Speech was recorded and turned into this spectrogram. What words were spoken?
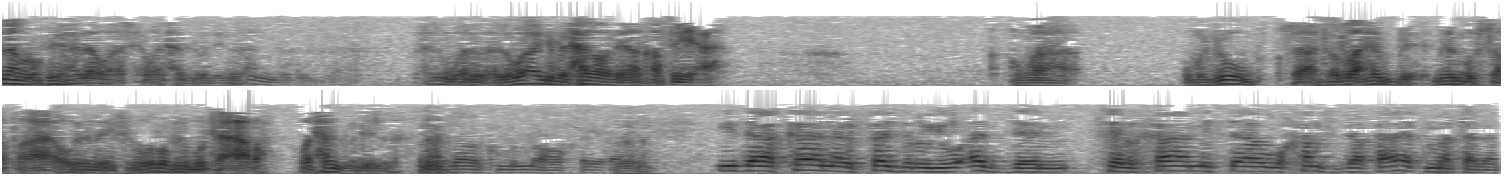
الأمر في هذا واسع والحمد لله الواجب الحذر من القطيعة ووجوب صلاة الرحم بالمستطاع وبالميسور وبالمتعارف والحمد لله جزاكم الله خيرا نعم. إذا كان الفجر يؤذن في الخامسة وخمس دقائق مثلا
